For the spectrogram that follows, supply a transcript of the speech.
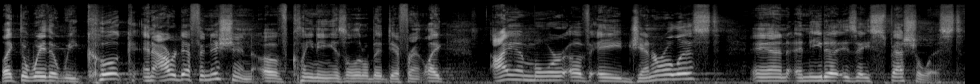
Like the way that we cook and our definition of cleaning is a little bit different. Like i am more of a generalist and anita is a specialist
